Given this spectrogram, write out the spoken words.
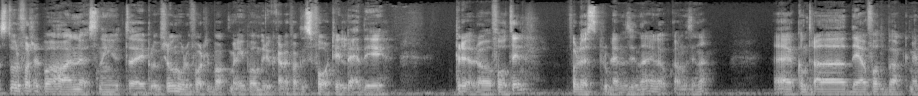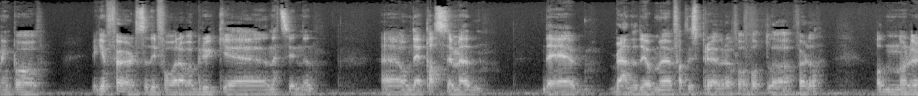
stor forskjell på å ha en løsning ute i produksjon hvor du får tilbakemelding på om brukerne faktisk får til det de prøver å få til. Få løst problemene sine eller oppgavene sine. Eh, Kontra det å få tilbakemelding på hvilken følelse de får av å bruke nettsiden din. Eh, Om det passer med det brandet du jobber med, faktisk prøver å få folk til å føle det. Og når du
